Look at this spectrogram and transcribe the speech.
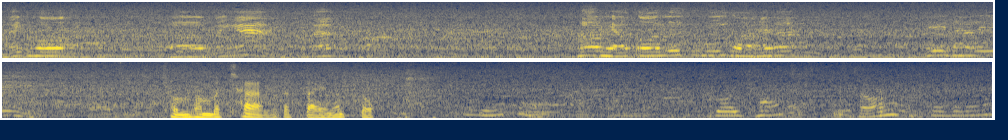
ไม้โทเอ่อไม้งามนะครับเข้าแถวตอนลึกตรงนี้ก่อนนะครับเฮ้นาลีชมธรรมชาติแล้วก็ไต่น้ำตก Roy Kong over there.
